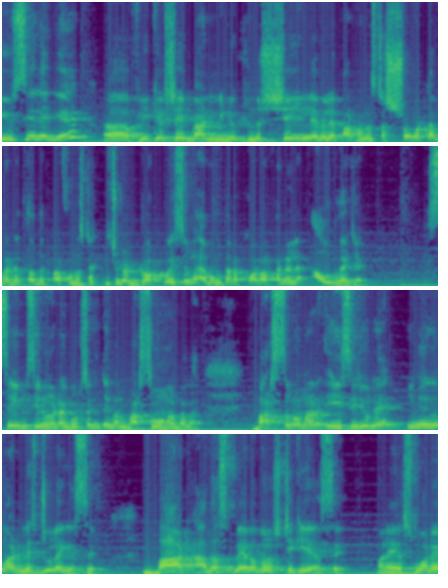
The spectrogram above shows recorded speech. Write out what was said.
ইউসিএল গিয়ে ফ্লিকের সেই বার্ন মিনিউ কিন্তু সেই লেভেলে পারফরমেন্সটা শো করতে পারে। তাদের পারফরমেন্সটা কিছুটা ড্রপ করেছিল এবং তারা কোয়ার্টার ফাইনালে আউট হয়ে যায়। সেম সিনেমাটা ঘটছে কিন্তু এবার বার্সেলোনার বেলায়। বার্সেলোনার এই সিজনে ইনিগো মার্টিনেস চলে গেছে। বাট আদার্স প্লেয়ারও তো ঠিকই আছে। মানে স্কোয়াডে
